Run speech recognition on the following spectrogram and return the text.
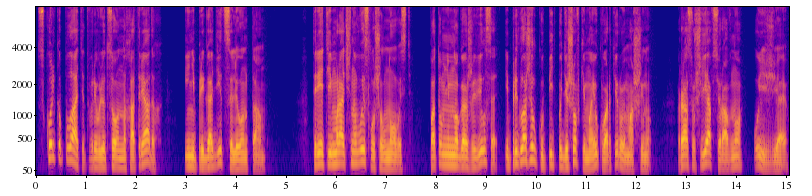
сколько платят в революционных отрядах и не пригодится ли он там. Третий мрачно выслушал новость, потом немного оживился и предложил купить по дешевке мою квартиру и машину. Раз уж я все равно уезжаю.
